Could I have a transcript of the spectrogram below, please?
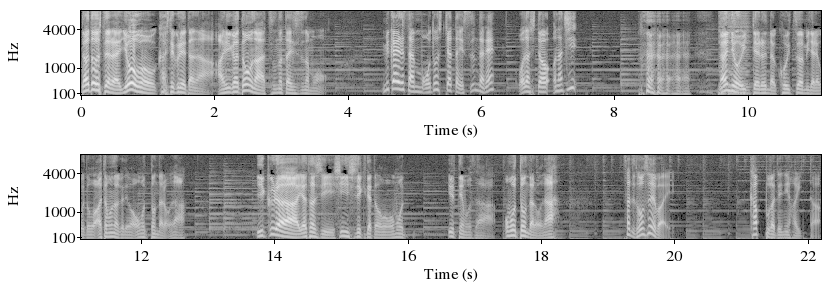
だとしたら、用を貸してくれたな。ありがとうな、そんな大切なもん。ミカエルさんも落としちゃったりするんだね。私と同じ。何を言ってるんだ、こいつは、みたいなことを頭の中では思っとんだろうな。いくら優しい、紳士的だと思う、言ってもさ、思っとんだろうな。さて、どうすればいい？カップが手に入った。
